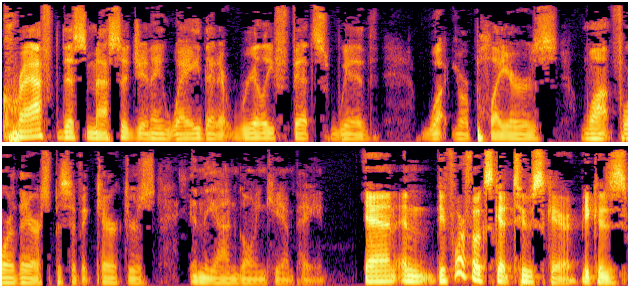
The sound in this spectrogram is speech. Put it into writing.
craft this message in a way that it really fits with what your players want for their specific characters in the ongoing campaign. Yeah, and, and before folks get too scared, because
